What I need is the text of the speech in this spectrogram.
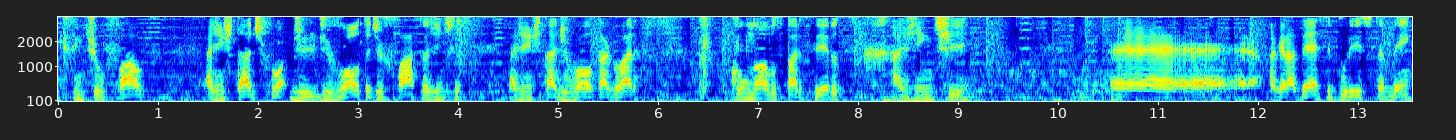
que sentiu falta. A gente está de, de, de, volta, de fato, a gente a gente está de volta agora com novos parceiros. A gente é, agradece por isso também.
